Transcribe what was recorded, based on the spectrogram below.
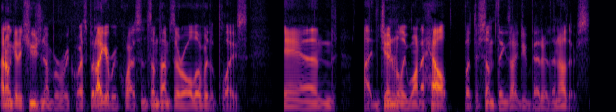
I don't get a huge number of requests, but I get requests, and sometimes they're all over the place, and I generally want to help, but there's some things I do better than others.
